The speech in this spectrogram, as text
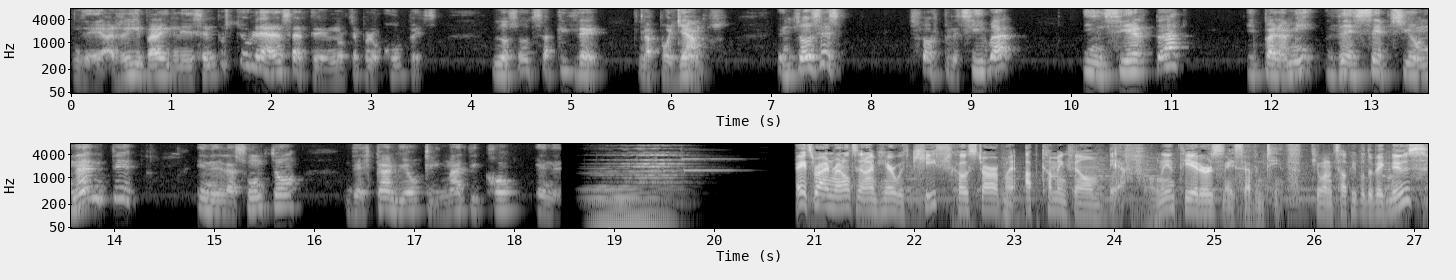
de arriba y le dicen, pues tú lánzate, no te preocupes. Nosotros aquí le apoyamos. Entonces, sorpresiva, incierta y para mí decepcionante en el asunto del cambio climático en el Hey, it's Ryan Reynolds and I'm here with Keith, co-star of my upcoming film If, only in theaters May 17th. Do you want to tell people the big news?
